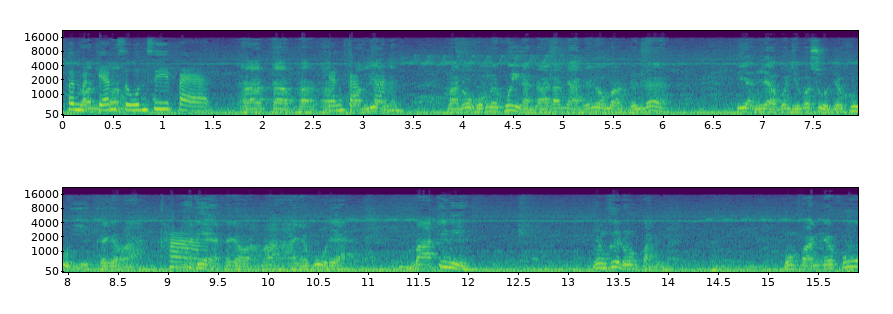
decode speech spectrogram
เพิ่นมาเขียนตอนศูนย์สี่แปดครับครับครับครับเขียนกลับตอนเลี้ยงกันน่ะบ้านพวกผมได้คุยกันนะครับญาติพี่น้องมาเดินเด้อเลี้ยงแล้วเพิ่นสิมาสูตรยาคู่อีกเขาจะว่าค่ะมาแท้เขาจะว่ามาหายาคู่แท้บาทที่นี่ยังขึ้นผมฝัน ผมฝันยาคู่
